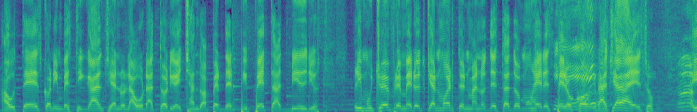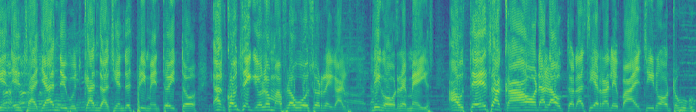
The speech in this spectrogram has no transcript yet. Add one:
a ustedes con investigancia en los laboratorios, echando a perder pipetas, vidrios. Y muchos enfermeros que han muerto en manos de estas dos mujeres, ¿Qué? pero con- gracias a eso y ensayando y buscando, haciendo experimentos y todo, han conseguido los más flauosos regalos, digo, remedios. A ustedes acá ahora la doctora Sierra les va a decir otro jugo.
